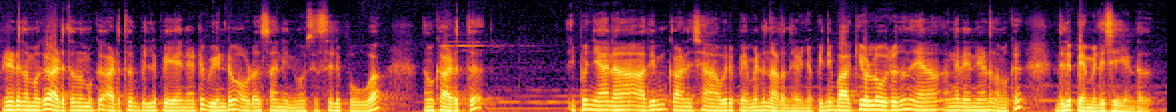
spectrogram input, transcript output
പിന്നീട് നമുക്ക് അടുത്ത നമുക്ക് അടുത്ത ബില്ല് പേ ചെയ്യാനായിട്ട് വീണ്ടും ഓർഡേഴ്സ് ആൻഡ് ഇൻവോയ്സസിൽ പോവുക. നമുക്ക് അടുത്ത് ഇപ്പം ഞാൻ ആ ആദ്യം കാണിച്ച ആ ഒരു പേയ്മെന്റ് നടന്നു കഴിഞ്ഞു. പിന്നെ ബാക്കിയുള്ള ഓരോന്നും ഞാൻ അങ്ങനെ തന്നെയാണ് നമുക്ക് ഇതിൽ പേയ്മെന്റ് ചെയ്യേണ്ടത്.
